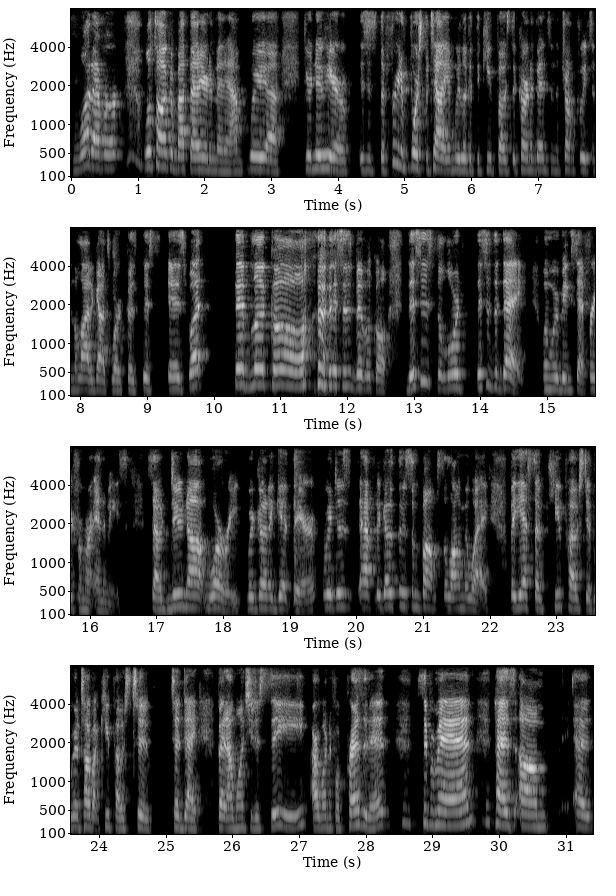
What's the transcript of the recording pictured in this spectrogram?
whatever. We'll talk about that here in a minute. We, uh, if you're new here, this is the Freedom Force Battalion. We look at the Q posts, the current events, and the Trump tweets, and the light of God's work because this is what biblical. this is biblical. This is the Lord. This is the day when we're being set free from our enemies. So do not worry. We're going to get there. We just have to go through some bumps along the way. But yes, so Q posted. We're going to talk about Q post too today. But I want you to see our wonderful president, Superman, has um, uh,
